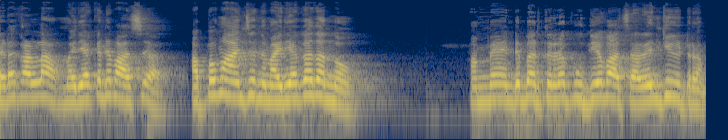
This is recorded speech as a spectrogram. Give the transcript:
എടാ കള്ള മര്യാക്കന്റെ വാച്ചാ അപ്പം വാങ്ങിച്ചെന്നെ മര്യാക്ക തന്നോ? അമ്മ എന്റെ ബർത്ത്ഡേ പുതിയ വാച്ച് അതെനിക്ക് കിട്ടണം.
